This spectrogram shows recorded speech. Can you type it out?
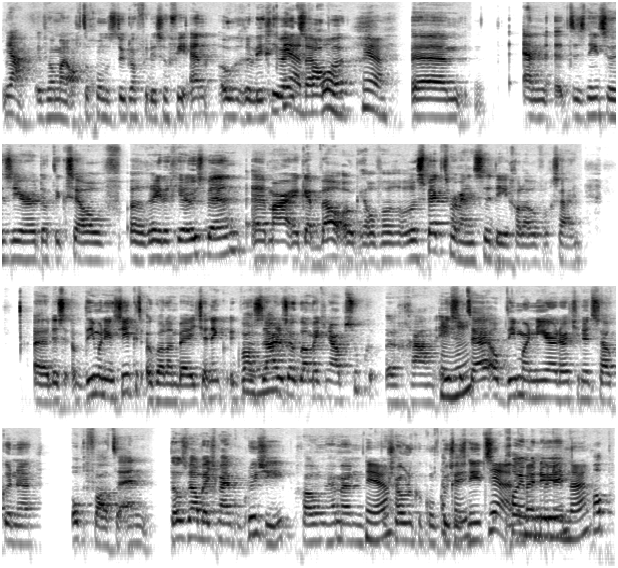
ja, even mijn achtergrond is natuurlijk dan filosofie en ook Ja, religiewetenschappen. daarom. Ja. Ehm, en het is niet zozeer dat ik zelf eh, religieus ben, eh, maar ik heb wel ook heel veel respect voor mensen die gelovig zijn. Eh, dus op die manier zie ik het ook wel een beetje. En ik, ik was daar dus ook wel een beetje naar op zoek gegaan. Is het hè, op die manier dat je het zou kunnen opvatten? En dat is wel een beetje mijn conclusie. Gewoon hè, mijn Ja. persoonlijke conclusies niet. Ja, Gooi me nu in. naar. Hop.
